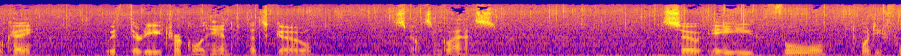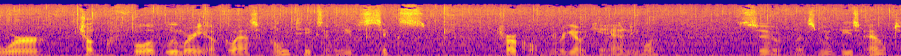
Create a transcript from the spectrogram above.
Okay, with 38 charcoal in hand, let's go smelt some glass. So a full 24 chunk full of bloomery of glass only takes, I believe, six charcoal. There we go, I can't add any more. So let's move these out.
